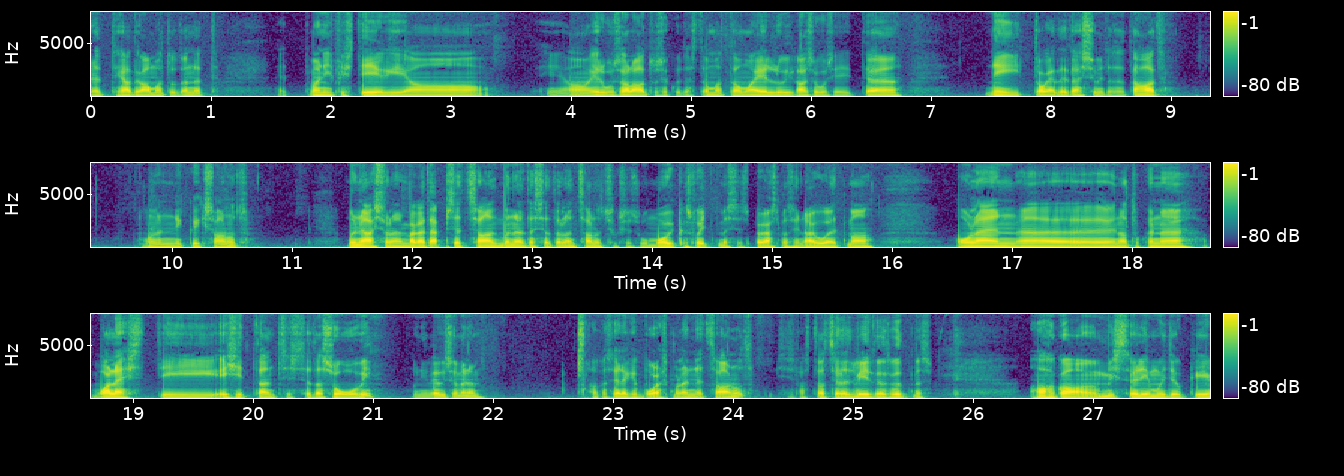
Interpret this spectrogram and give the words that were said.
need head raamatud on, et et manifesteerija ja elusaladused, kuidas tõmmata oma ellu igasuguseid äh, neid toredaid asju, mida sa tahad. olen neid kõik saanud. mõne asja olen väga täpselt saanud, mõned asjad olen saanud siukses humoorikas võtmes, sest pärast ma sain aru, et ma olen äh, natukene valesti esitanud siis seda soovi universumile. aga sellegipoolest ma olen need saanud, siis vastavalt selles veidras võtmes. aga mis oli muidugi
